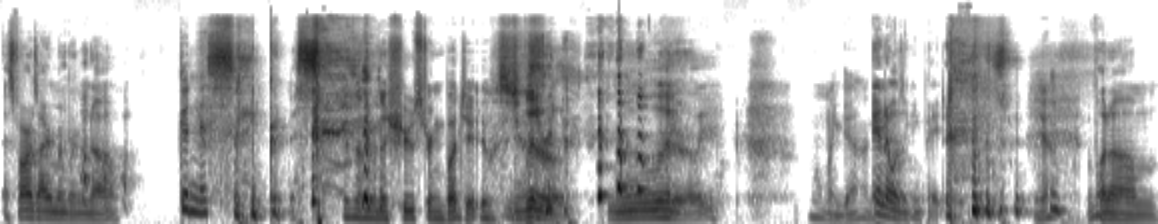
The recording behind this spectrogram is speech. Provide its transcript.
As far as I remember, no. Goodness. Goodness. It's not even a shoestring budget. It was just, literally. literally. Oh my god. And I wasn't getting paid. yeah. but um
